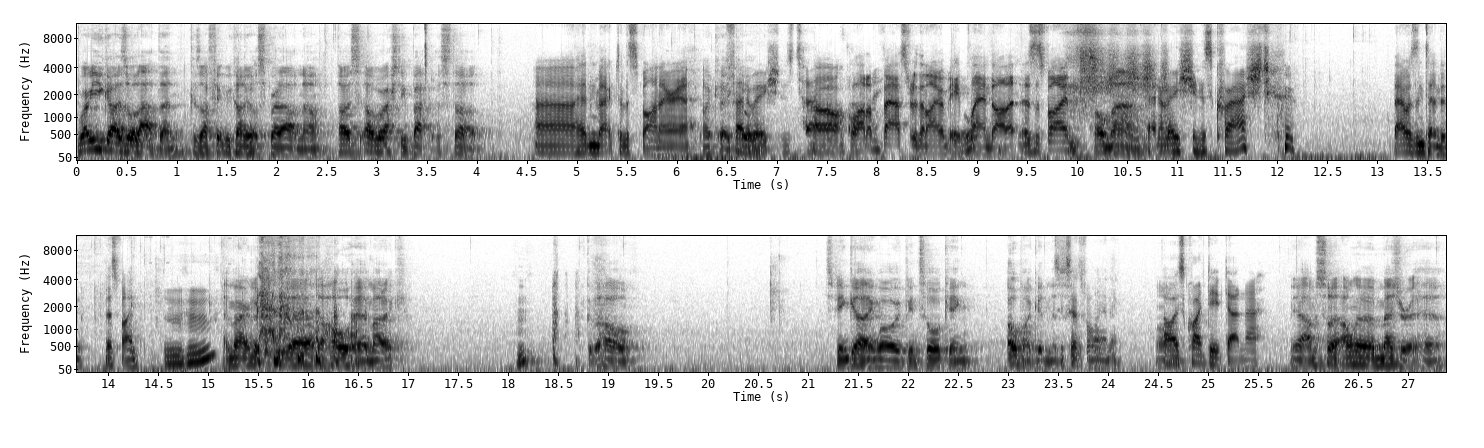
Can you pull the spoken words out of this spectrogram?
Where are you guys all at then? Because I think we kind of got spread out now. Oh, it's- oh, we're actually back at the start. Uh, heading back to the spawn area. Okay, cool. Federation's turn. Oh, a lot of faster than I planned on it. This is fine. Oh man. Federation has crashed. That was intended. That's fine. mm-hmm. Hey, Marek, look at the, uh, the hole here, Marek. Look at the hole. It's been going while we've been talking. Oh my goodness. Successful landing. Oh, it's quite deep down there. Yeah, I'm just gonna, I'm gonna measure it here.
